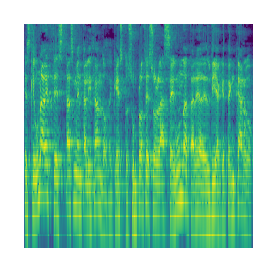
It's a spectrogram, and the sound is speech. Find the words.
es que una vez te estás mentalizando de que esto es un proceso, la segunda tarea del día que te encargo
